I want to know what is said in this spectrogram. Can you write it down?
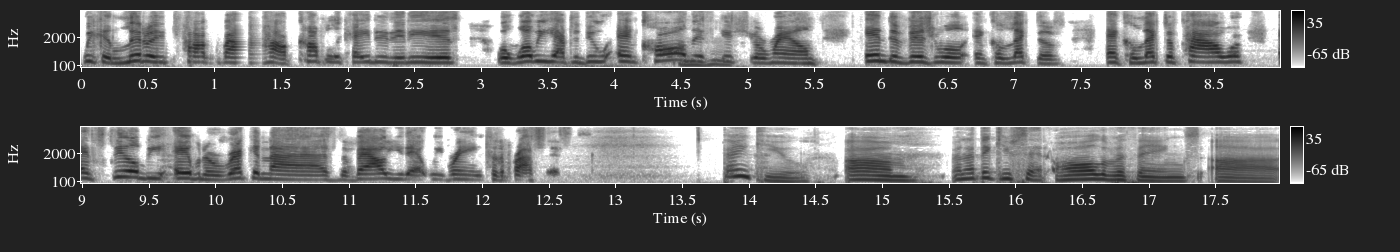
we can literally talk about how complicated it is but what we have to do and call mm-hmm. this issue around individual and collective and collective power and still be able to recognize the value that we bring to the process. Thank you. Um, and I think you said all of the things uh,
